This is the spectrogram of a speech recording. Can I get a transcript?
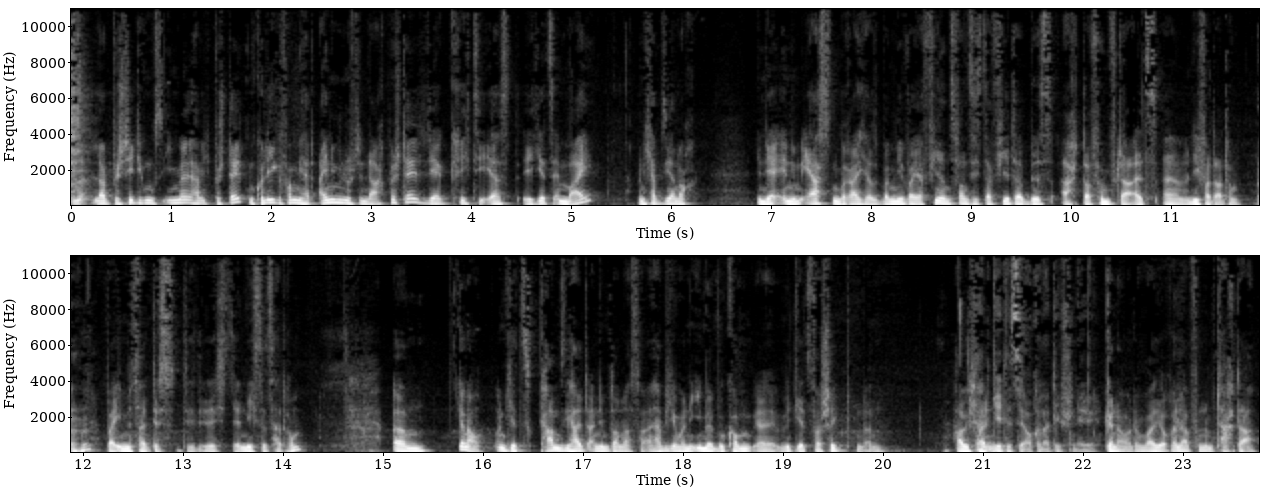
laut Bestätigungs-E-Mail habe ich bestellt. Ein Kollege von mir hat eine Minute nachbestellt, der kriegt sie erst äh, jetzt im Mai. Und ich habe sie ja noch in der in dem ersten Bereich, also bei mir war ja 24.04. bis 8.05. als äh, Lieferdatum. Bei ihm ist halt das, das, der nächste Zeitraum. Ähm, genau. Und jetzt kam sie halt an dem Donnerstag. Dann habe ich immer eine E-Mail bekommen, äh, wird jetzt verschickt und dann habe ich Dann halt geht es ja auch relativ schnell. genau, dann war sie auch innerhalb von einem Tag da.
